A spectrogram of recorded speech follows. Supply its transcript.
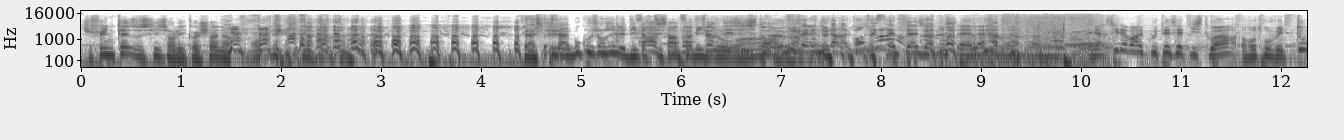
J'ai fait une thèse aussi sur les cochonnes. donné. Ça, a- ça a beaucoup changé les divertissements Ah, ça va familiaux. faire des hein. histoires. Vous allez nous la raconter cette thèse, Jean-Michel. Merci d'avoir écouté cette histoire. Retrouvez tous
